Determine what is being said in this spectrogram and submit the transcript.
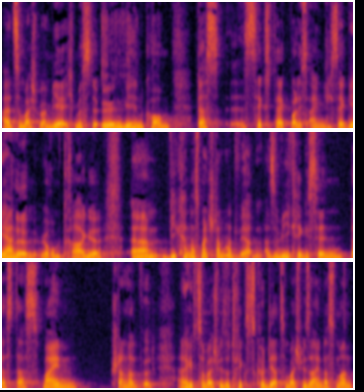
Also zum Beispiel bei mir, ich müsste irgendwie hinkommen, dass Sixpack, weil ich es eigentlich sehr gerne mit mir rumtrage, ähm, wie kann das mein Standard werden? Also wie kriege ich es hin, dass das mein Standard wird. Da gibt es zum Beispiel so Tricks, es könnte ja zum Beispiel sein, dass man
